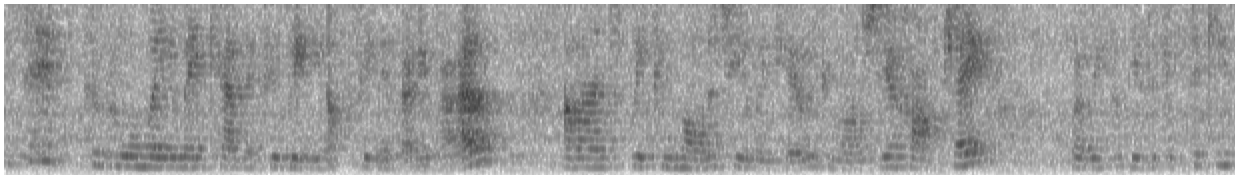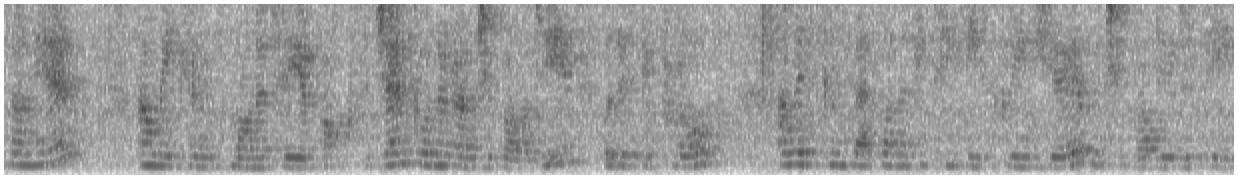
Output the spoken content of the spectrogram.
This is a room where you may come um, if you're really not feeling very well and we can monitor you in here, we can monitor your heart rate where we put these little stickies on you and we can monitor your oxygen going around your body with a little probe. And this comes up on a little TV screen here which you probably would have seen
